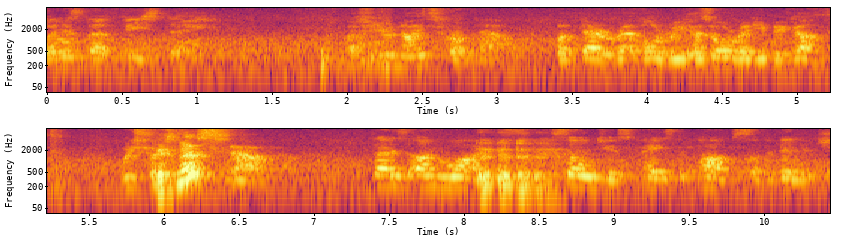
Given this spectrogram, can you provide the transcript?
When is their feast day? A few nights from now, but their revelry has already begun. We should Christmas? strike now. That is unwise. Soldiers pace the paths of the village.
